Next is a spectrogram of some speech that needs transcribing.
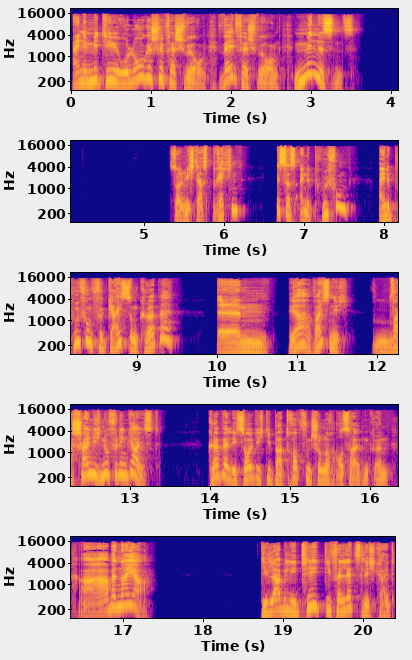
Eine meteorologische Verschwörung, Weltverschwörung, mindestens. Soll mich das brechen? Ist das eine Prüfung? Eine Prüfung für Geist und Körper? Ähm, ja, weiß nicht. Wahrscheinlich nur für den Geist. Körperlich sollte ich die paar Tropfen schon noch aushalten können. Aber naja. Die Labilität, die Verletzlichkeit,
